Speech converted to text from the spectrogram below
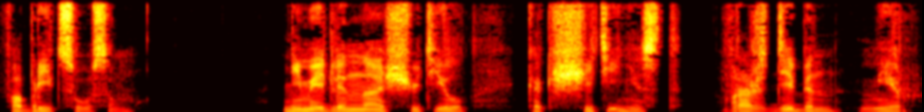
фабрициусом. Немедленно ощутил, как щетинист, враждебен мир.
